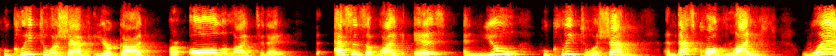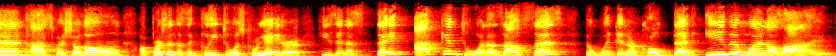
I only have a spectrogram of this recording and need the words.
who cleave to Hashem, your God, are all alive today. The essence of life is, and you who cleave to Hashem, and that's called life. When has shalom, a person doesn't cleave to his creator, he's in a state akin to what Chazal says, the wicked are called dead even when alive.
